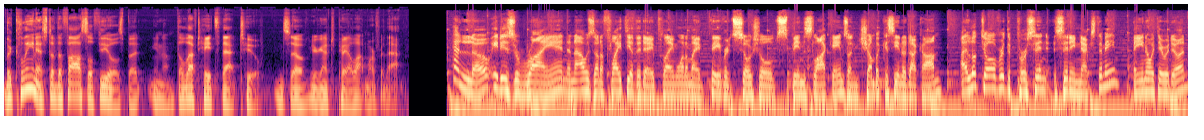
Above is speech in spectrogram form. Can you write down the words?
the cleanest of the fossil fuels, but, you know, the left hates that too. And so you're going to have to pay a lot more for that. Hello, it is Ryan, and I was on a flight the other day playing one of my favorite social spin slot games on chumbacasino.com. I looked over the person sitting next to me, and you know what they were doing?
